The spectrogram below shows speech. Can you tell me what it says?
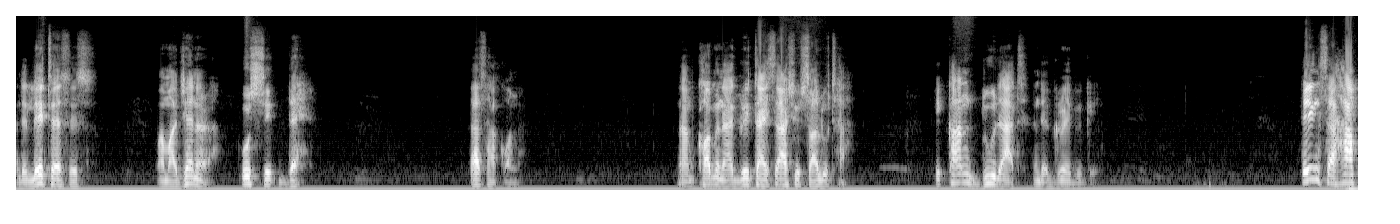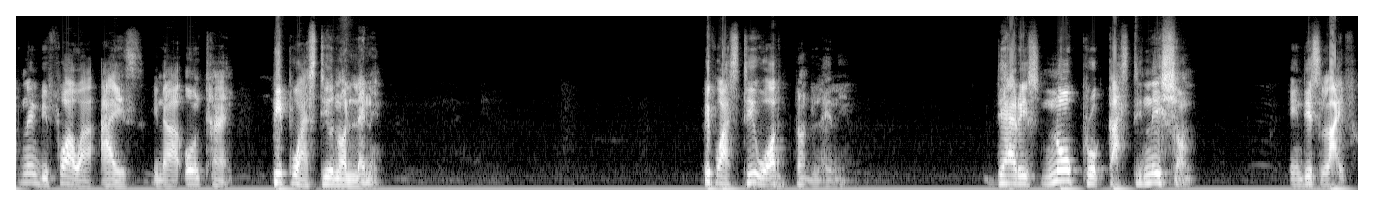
And the latest is Mama General, who sit there. That's her corner. Now I'm coming, I greet her, I say I should salute her. He can't do that in the grave again. Things are happening before our eyes in our own time. People are still not learning. People are still what? Not learning. There is no procrastination in this life.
